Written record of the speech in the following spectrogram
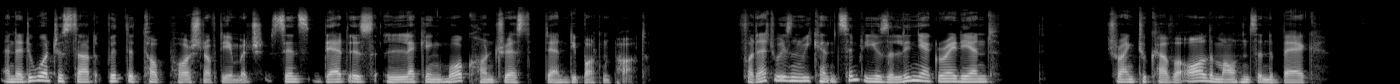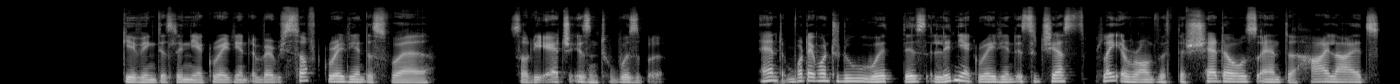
And I do want to start with the top portion of the image, since that is lacking more contrast than the bottom part. For that reason, we can simply use a linear gradient, trying to cover all the mountains in the back giving this linear gradient a very soft gradient as well, so the edge isn't too visible. And what I want to do with this linear gradient is to just play around with the shadows and the highlights.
